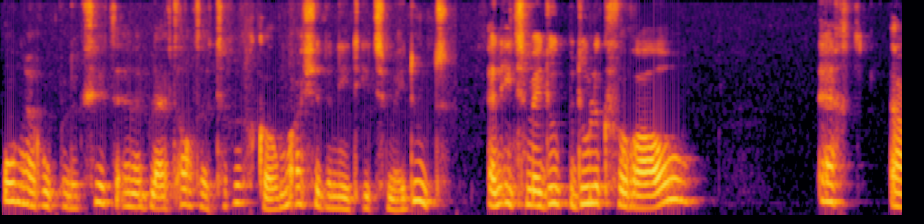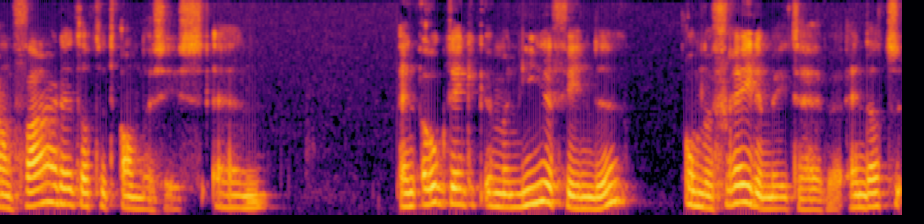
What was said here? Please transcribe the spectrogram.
onherroepelijk zitten en het blijft altijd terugkomen als je er niet iets mee doet. En iets mee doet bedoel ik vooral echt aanvaarden dat het anders is. En En ook denk ik een manier vinden om er vrede mee te hebben. En dat,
